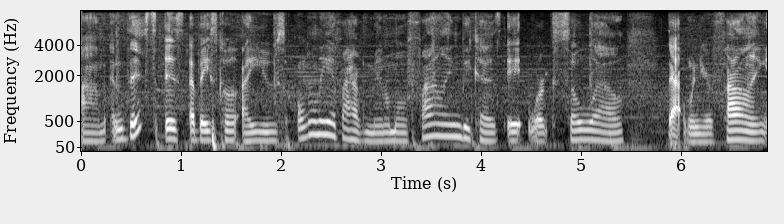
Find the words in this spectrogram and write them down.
Um, and this is a base coat I use only if I have minimal filing because it works so well that when you're filing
